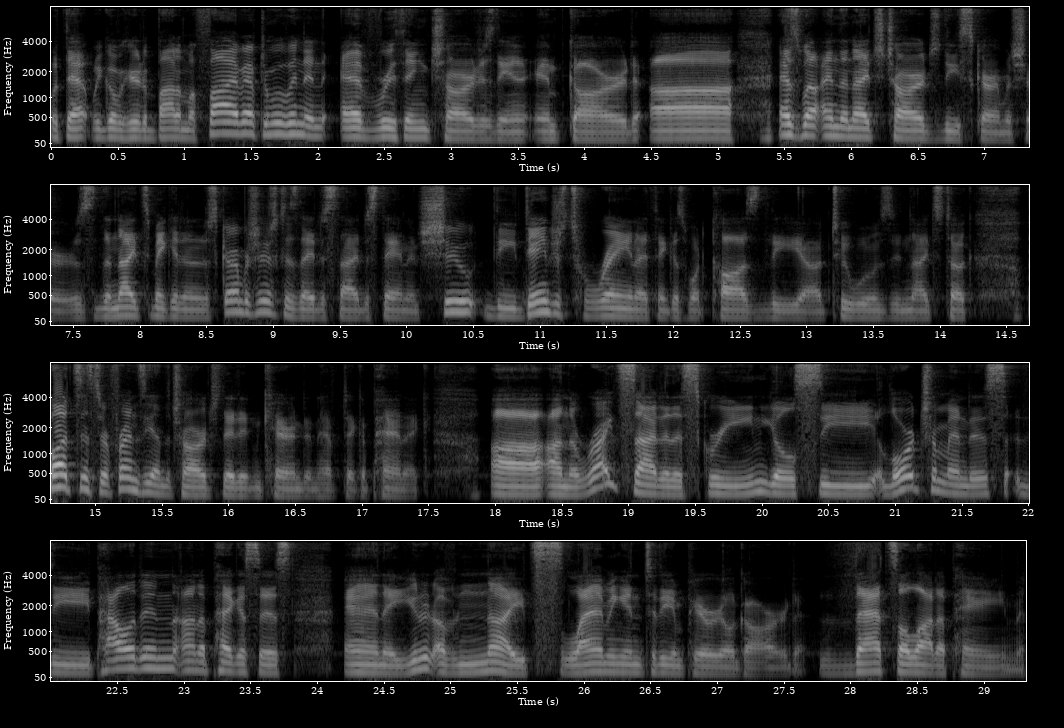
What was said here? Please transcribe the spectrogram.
With that, we go over here to bottom of five after moving, and everything charges the imp guard, uh, as well, and the knights charge the skirmishers. The knights make it into skirmishers because they decide to stand and shoot. The dangerous terrain, I think, is what caused the uh, two wounds the knights took. But since they're frenzy on the charge, they didn't care and didn't have to take a panic. Uh, on the right side of the screen, you'll see Lord Tremendous, the Paladin on a Pegasus, and a unit of knights slamming into the Imperial Guard. That's a lot of pain.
